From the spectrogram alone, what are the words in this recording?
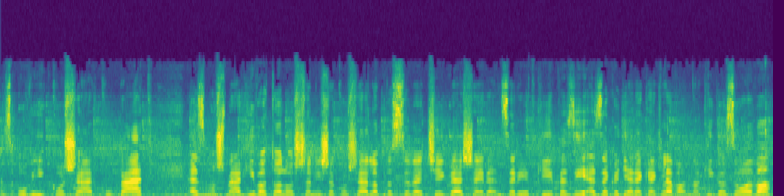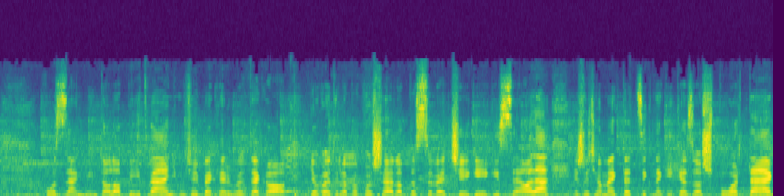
az OVI kosárkupát. Ez most már hivatalosan is a Kosárlabda Szövetség versenyrendszerét képezi. Ezek a gyerekek le vannak igazolva hozzánk, mint alapítvány, úgyhogy bekerültek a, gyakorlatilag a Kosárlabda Szövetség égisze alá, és hogyha megtetszik nekik ez a sportág,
